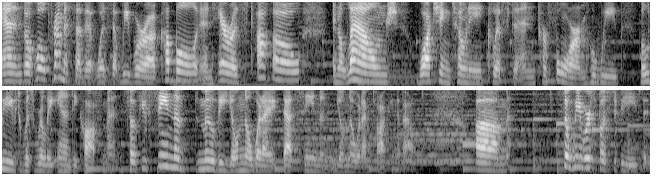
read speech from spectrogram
And the whole premise of it was that we were a couple in Harrah's Tahoe in a lounge watching Tony Clifton perform, who we believed was really Andy Kaufman. So if you've seen the movie, you'll know what I that scene and you'll know what I'm talking about. Um, so we were supposed to be th-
